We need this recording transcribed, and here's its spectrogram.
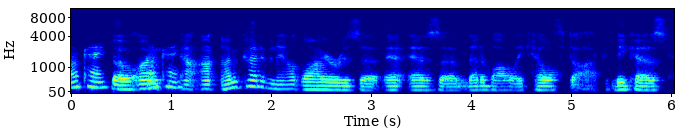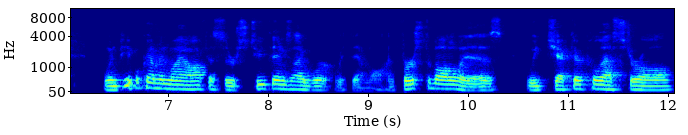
Oh, okay. So I'm Okay. I, I'm kind of an outlier as a as a metabolic health doc because when people come in my office, there's two things I work with them on. First of all is we check their cholesterol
